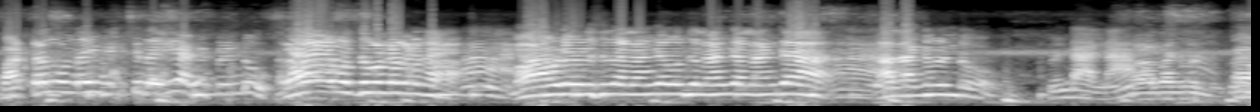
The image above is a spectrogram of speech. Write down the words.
బట్టలు ఉన్నాయి విడిచినాయి అవి పిండు. రా, ముద్దుగుండ కదా. మా ఆవిడ విడిసిన లంగ ఉంది లంగ లంగ. ఆ. ఆ లంగ విండు పిండాలనా ఆ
